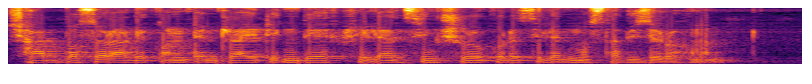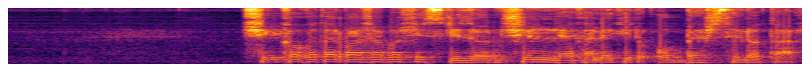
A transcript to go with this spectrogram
সাত বছর আগে কন্টেন্ট রাইটিং দিয়ে ফ্রিল্যান্সিং শুরু করেছিলেন মুস্তাফিজুর রহমান। শিক্ষকতার পাশাপাশি সৃজনশীল লেখালেখির অভ্যাস ছিল তার।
